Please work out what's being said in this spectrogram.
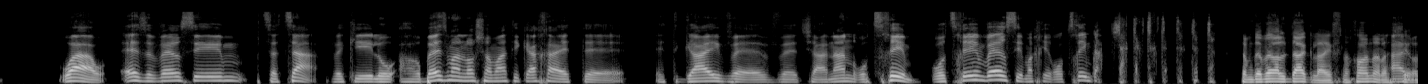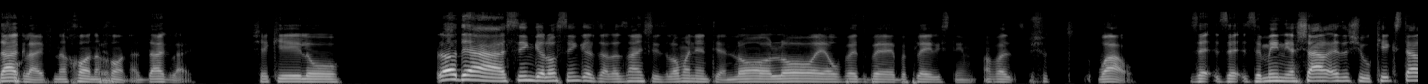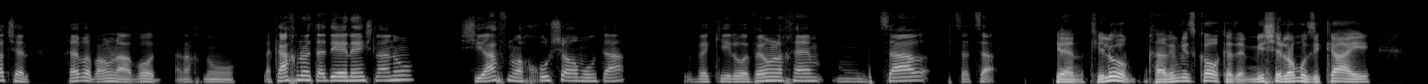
וואו, איזה ורסים, פצצה. וכאילו, הרבה זמן לא שמעתי ככה את, אה, את גיא ו- ואת שאנן רוצחים. רוצחים ורסים, אחי, רוצחים. אתה מדבר על דאג לייף, נכון? על על דאג לייף, נכון, כן. נכון, על דאג לייף. שכאילו, לא יודע, סינגל לא סינגל זה על הזין שלי, זה לא מעניין אותי, אני לא, לא אה, עובד בפלייליסטים, אבל זה פשוט, וואו. זה, זה, זה מין ישר איזשהו קיקסטארט של, חבר'ה, באנו לעבוד. אנחנו לקחנו את ה-DNA שלנו, שייפנו אחוז שרמוטה, וכאילו הבאנו לכם מוצר פצצה. כן, כאילו, חייבים לזכור כזה, מי שלא מוזיקאי,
